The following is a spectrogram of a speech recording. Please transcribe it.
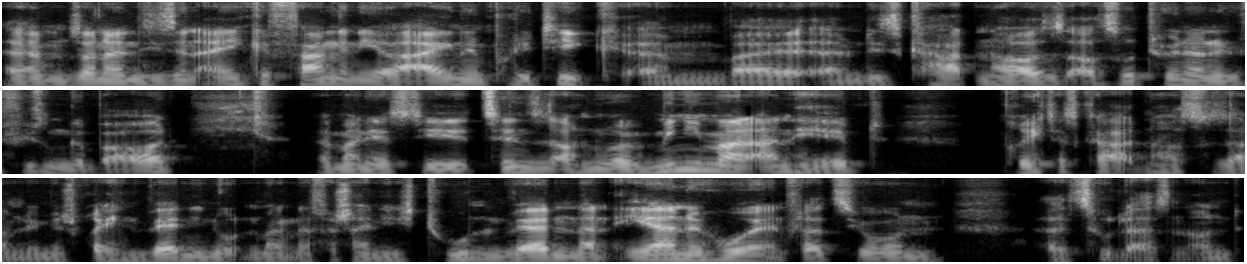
ähm, sondern sie sind eigentlich gefangen in ihrer eigenen Politik, ähm, weil ähm, dieses Kartenhaus ist auf so tönernen Füßen gebaut. Wenn man jetzt die Zinsen auch nur minimal anhebt, bricht das Kartenhaus zusammen. Dementsprechend werden die Notenbanken das wahrscheinlich nicht tun und werden dann eher eine hohe Inflation äh, zulassen. Und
